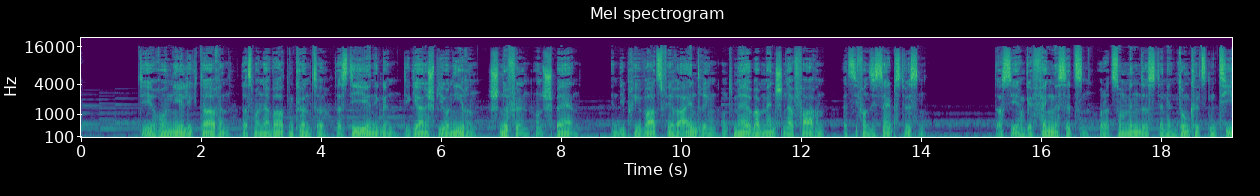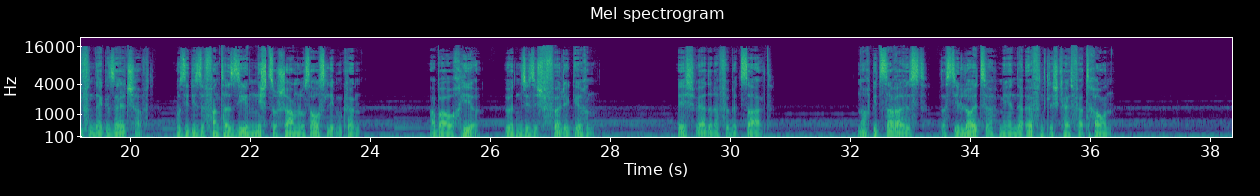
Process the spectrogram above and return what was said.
Die Ironie liegt darin, dass man erwarten könnte, dass diejenigen, die gerne spionieren, schnüffeln und spähen, in die Privatsphäre eindringen und mehr über Menschen erfahren, als sie von sich selbst wissen. Dass sie im Gefängnis sitzen oder zumindest in den dunkelsten Tiefen der Gesellschaft, wo sie diese Fantasien nicht so schamlos ausleben können. Aber auch hier würden sie sich völlig irren. Ich werde dafür bezahlt. Noch bizarrer ist, dass die Leute mir in der Öffentlichkeit vertrauen.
